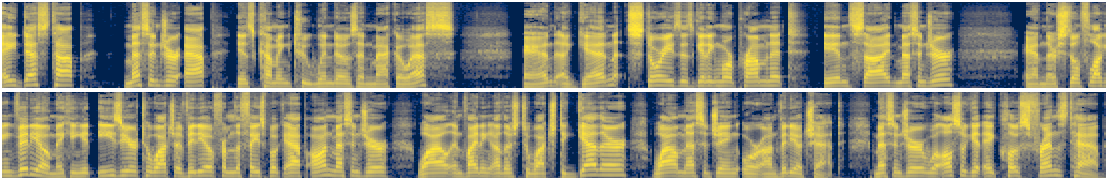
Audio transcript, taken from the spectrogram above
A desktop messenger app is coming to Windows and Mac OS. And again, Stories is getting more prominent inside Messenger. And they're still flogging video, making it easier to watch a video from the Facebook app on Messenger while inviting others to watch together while messaging or on video chat. Messenger will also get a close friends tab,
